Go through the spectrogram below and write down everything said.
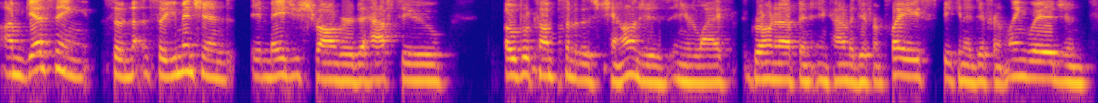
I'm guessing. So, so you mentioned it made you stronger to have to overcome some of those challenges in your life, growing up in, in kind of a different place, speaking a different language, and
